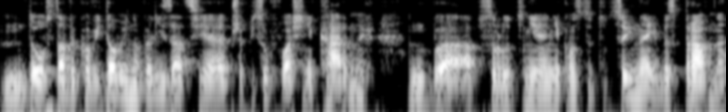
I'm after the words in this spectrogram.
do ustawy covidowej nowelizacje przepisów właśnie karnych, była absolutnie niekonstytucyjne i bezprawne,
